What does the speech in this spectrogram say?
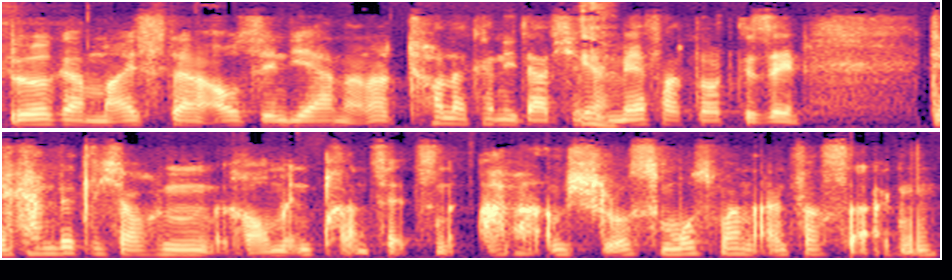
Bürgermeister aus Indiana, ein toller Kandidat. Ich habe ja. ihn mehrfach dort gesehen der kann wirklich auch einen Raum in Brand setzen. Aber am Schluss muss man einfach sagen,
